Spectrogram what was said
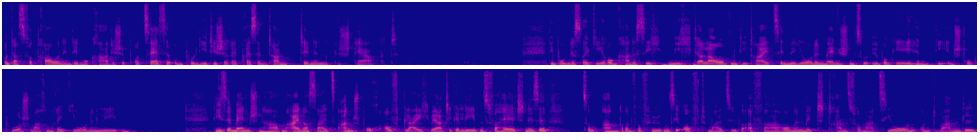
und das Vertrauen in demokratische Prozesse und politische Repräsentantinnen gestärkt. Die Bundesregierung kann es sich nicht erlauben, die 13 Millionen Menschen zu übergehen, die in strukturschwachen Regionen leben. Diese Menschen haben einerseits Anspruch auf gleichwertige Lebensverhältnisse, zum anderen verfügen sie oftmals über Erfahrungen mit Transformation und Wandel,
